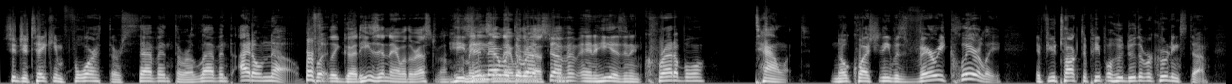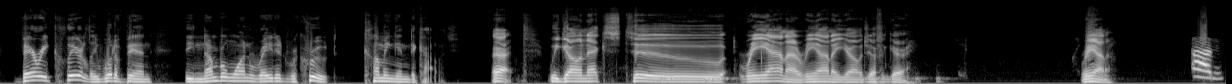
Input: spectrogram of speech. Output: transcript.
Should you take him fourth or seventh or 11th? I don't know. Perfectly good. He's in there with the rest of them. He's, I mean, in, there with the rest of them, and he is an incredible talent. No question. He was very clearly, if you talk to people who do the recruiting stuff, very clearly would have been the number one rated recruit coming into college. All right. We go next to Rihanna. Rihanna, you're on with Geoff and Gary. Rihanna. Um,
